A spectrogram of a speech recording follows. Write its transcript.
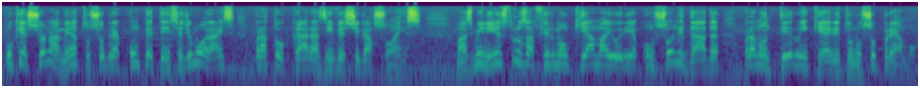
o questionamento sobre a competência de Moraes para tocar as investigações. Mas ministros afirmam que há maioria consolidada para manter o inquérito no Supremo.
